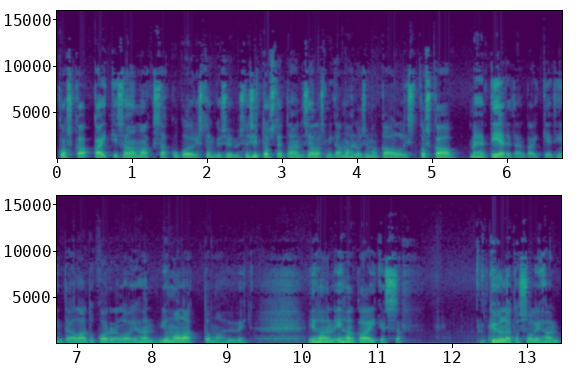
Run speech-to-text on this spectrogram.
koska kaikki saa maksaa, kun koiriston kysymys, niin sitten ostetaan sellaista, mikä on mahdollisimman kallista, koska mehän tiedetään kaikki, että hinta ja laatu korreloi ihan jumalattoman hyvin, ihan, ihan kaikessa. Kyllä, tuossa oli ihan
